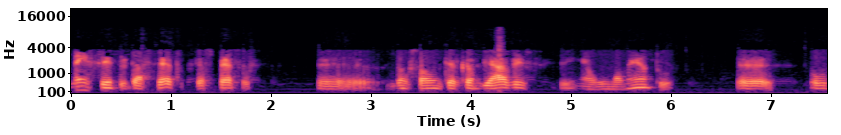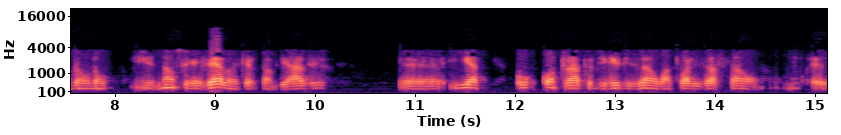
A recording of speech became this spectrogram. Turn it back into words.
nem sempre dá certo, porque as peças é, não são intercambiáveis em algum momento, é, ou não, não, não, se revelam intercambiáveis, é, e a, o contrato de revisão, atualização, é,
